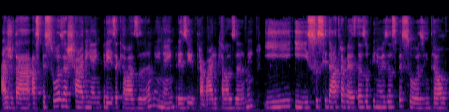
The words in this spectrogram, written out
ajudar as pessoas a acharem a empresa que elas amem, né, a empresa e o trabalho que elas amem, e, e isso se dá através das opiniões das pessoas. Então,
